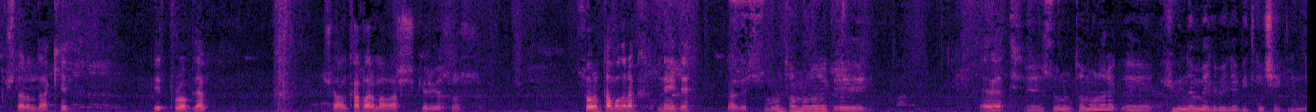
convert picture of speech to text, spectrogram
kuşlarındaki bir problem. Şu an kabarma var görüyorsunuz. Sorun tam olarak neydi? Kardeş. Sorun tam olarak e, Evet. e, sorun tam olarak e, iki günden beri böyle bitkin şeklinde,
